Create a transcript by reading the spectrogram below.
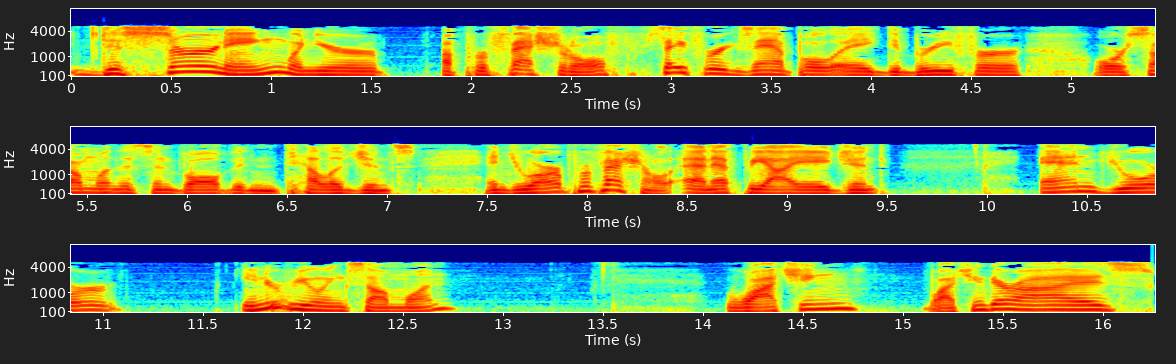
discerning when you're a professional, say for example a debriefer or someone that's involved in intelligence, and you are a professional, an FBI agent, and you're interviewing someone, watching watching their eyes,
